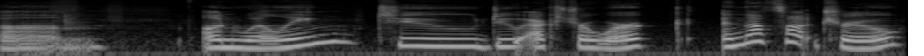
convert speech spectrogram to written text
um, unwilling to do extra work, and that's not true.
